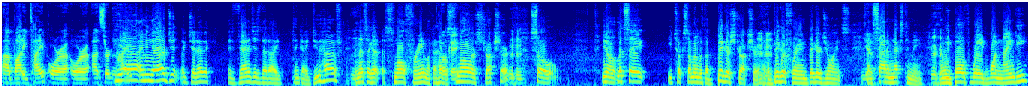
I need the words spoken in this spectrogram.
uh, body type or a, or a certain height? Yeah, I mean there are ge- like genetic advantages that I think I do have, and that's like a, a small frame. Like I have Okay. a smaller structure. hmm So, you know, let's say you took someone with a bigger structure, like a bigger frame, bigger joints, and sat him next to me, Mhm. and we both weighed 190,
